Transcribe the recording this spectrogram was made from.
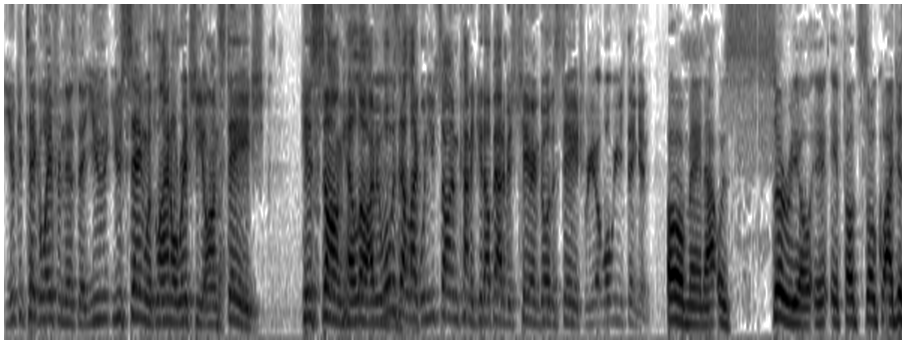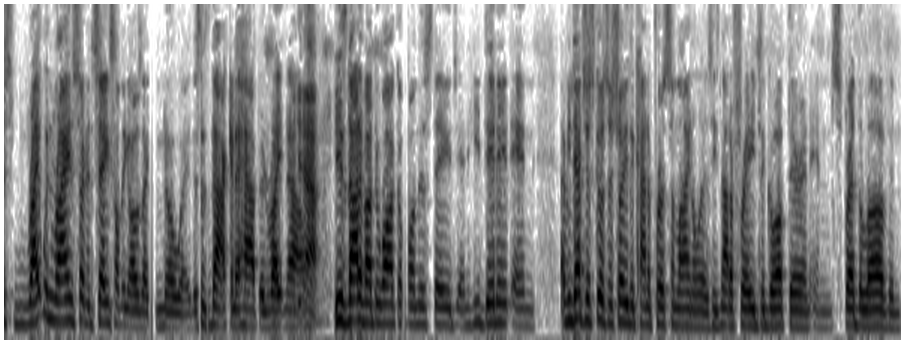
you could take away from this that you you sang with Lionel Richie on stage. His song "Hello." I mean, what was that like when you saw him kind of get up out of his chair and go to the stage? Were you, what were you thinking? Oh man, that was surreal. It, it, felt so cool. I just right when Ryan started saying something, I was like, "No way, this is not going to happen right now." Yeah. He's not about to walk up on this stage, and he did it. And I mean, that just goes to show you the kind of person Lionel is. He's not afraid to go up there and, and spread the love and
